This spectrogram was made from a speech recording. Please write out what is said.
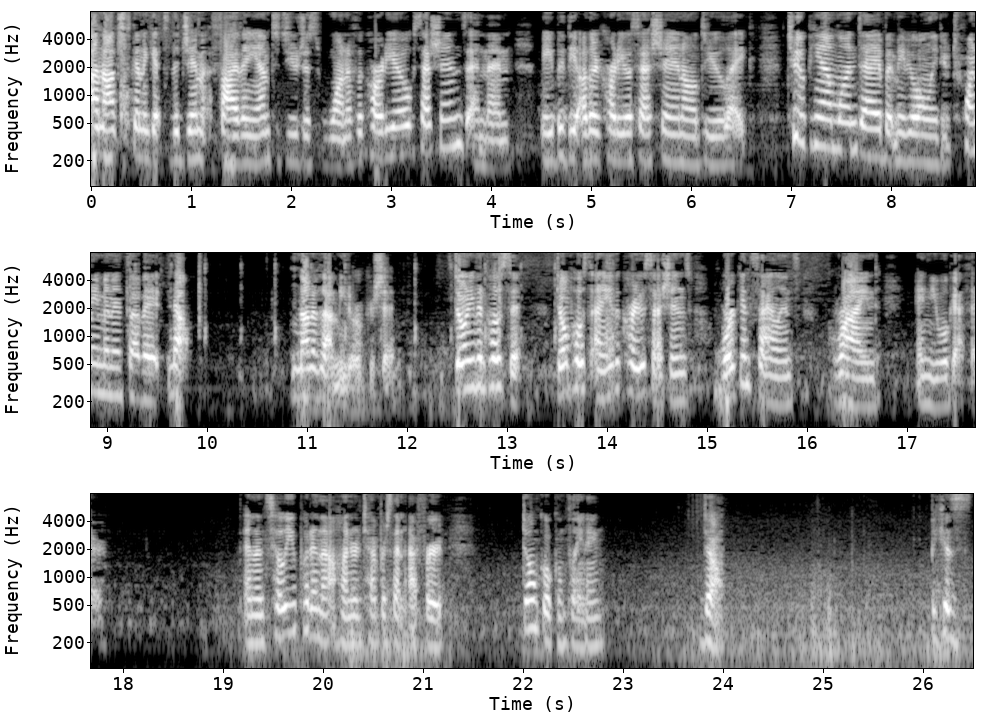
I'm not just going to get to the gym at 5 a.m. to do just one of the cardio sessions and then maybe the other cardio session I'll do like 2 p.m. one day, but maybe I'll only do 20 minutes of it. No. None of that mediocre shit. Don't even post it. Don't post any of the cardio sessions. Work in silence, grind, and you will get there. And until you put in that 110% effort, don't go complaining. Don't. Because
